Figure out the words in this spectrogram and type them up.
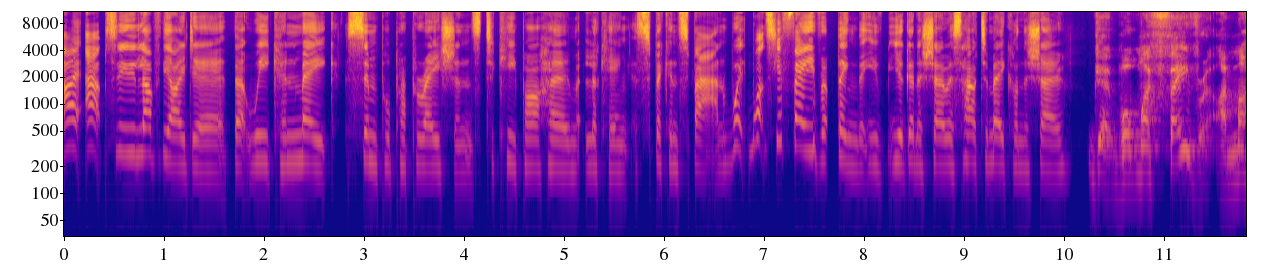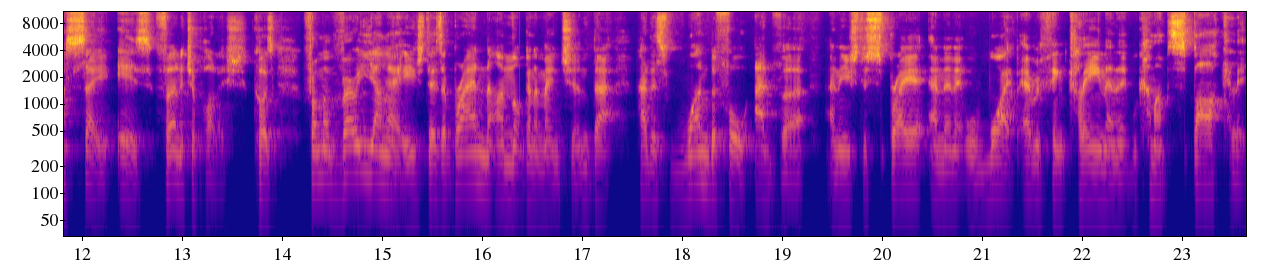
I absolutely love the idea that we can make simple preparations to keep our home looking spick and span. What's your favourite thing that you are going to show us how to make on the show? Yeah, well, my favorite, I must say, is furniture polish. Because from a very young age, there's a brand that I'm not going to mention that had this wonderful advert, and used to spray it, and then it will wipe everything clean, and it will come up sparkly.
